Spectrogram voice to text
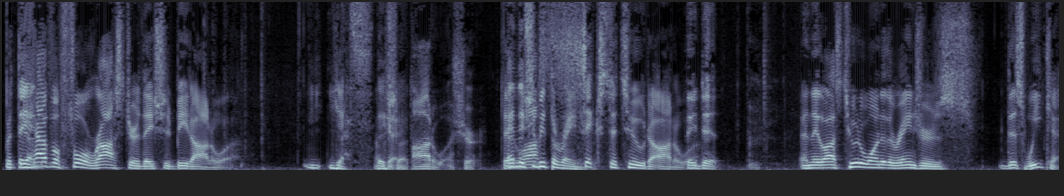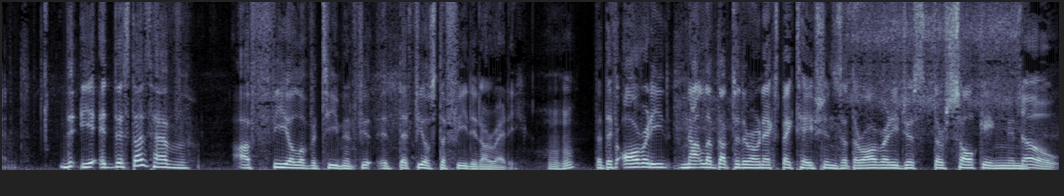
but they have a full roster. They should beat Ottawa. Y- yes, they Okay. should. Ottawa, sure. They And they should lost beat the Rangers. 6 to 2 to Ottawa. They did. And they lost 2 to 1 to the Rangers this weekend. Th- yeah, it- this does have a feel of a team that, fe- that feels defeated already. Mm-hmm. That they've already not lived up to their own expectations. That they're already just they're sulking. And So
